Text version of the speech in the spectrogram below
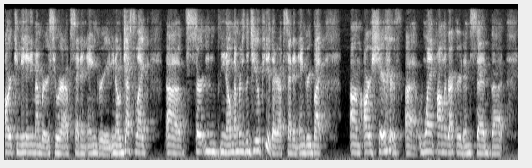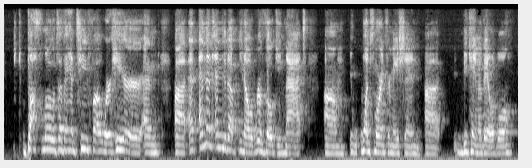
our community members who are upset and angry, you know, just like uh, certain, you know, members of the GOP that are upset and angry. But um, our sheriff uh, went on the record and said that busloads of Antifa were here, and uh, and, and then ended up, you know, revoking that um, once more information uh, became available.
